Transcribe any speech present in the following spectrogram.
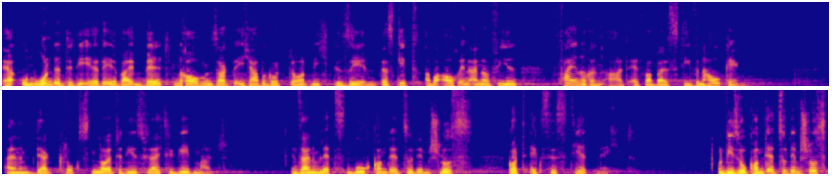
Er umrundete die Erde, er war im Weltenraum und sagte, ich habe Gott dort nicht gesehen. Das gibt es aber auch in einer viel feineren Art, etwa bei Stephen Hawking, einem der klugsten Leute, die es vielleicht gegeben hat. In seinem letzten Buch kommt er zu dem Schluss, Gott existiert nicht. Und wieso kommt er zu dem Schluss?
